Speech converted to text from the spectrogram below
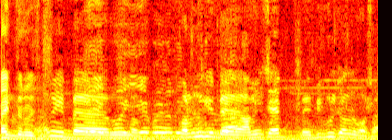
দায়িত্ব রয়েছে। আমি চাই আমি সাহেব বিপুল চন্দ্র বসা।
